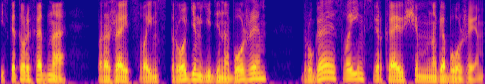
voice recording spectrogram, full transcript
из которых одна поражает своим строгим единобожием, другая — своим сверкающим многобожием.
